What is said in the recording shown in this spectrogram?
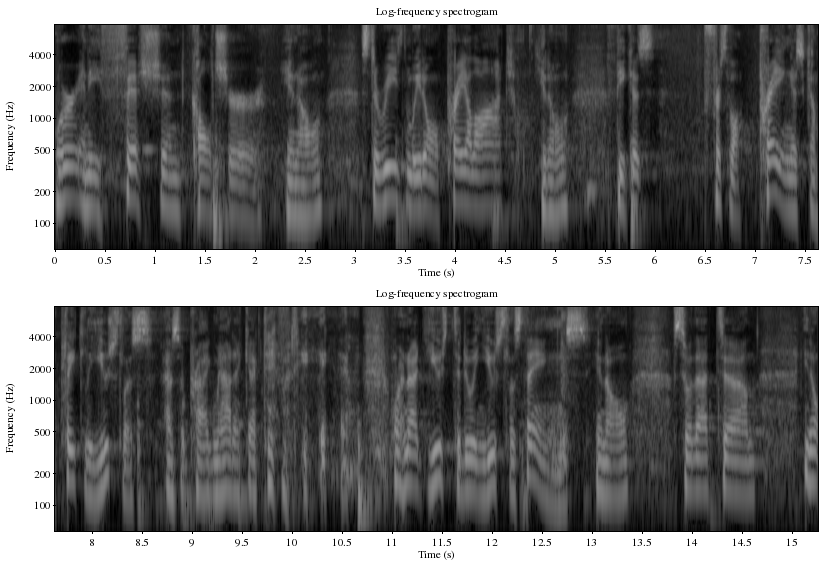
We're an efficient culture. You know, it's the reason we don't pray a lot. You know, because first of all, praying is completely useless as a pragmatic activity. We're not used to doing useless things, you know, so that, um, you know,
